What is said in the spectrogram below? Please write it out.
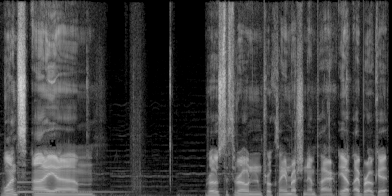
Once I um, rose to throne and proclaim Russian Empire. Yep, I broke it.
